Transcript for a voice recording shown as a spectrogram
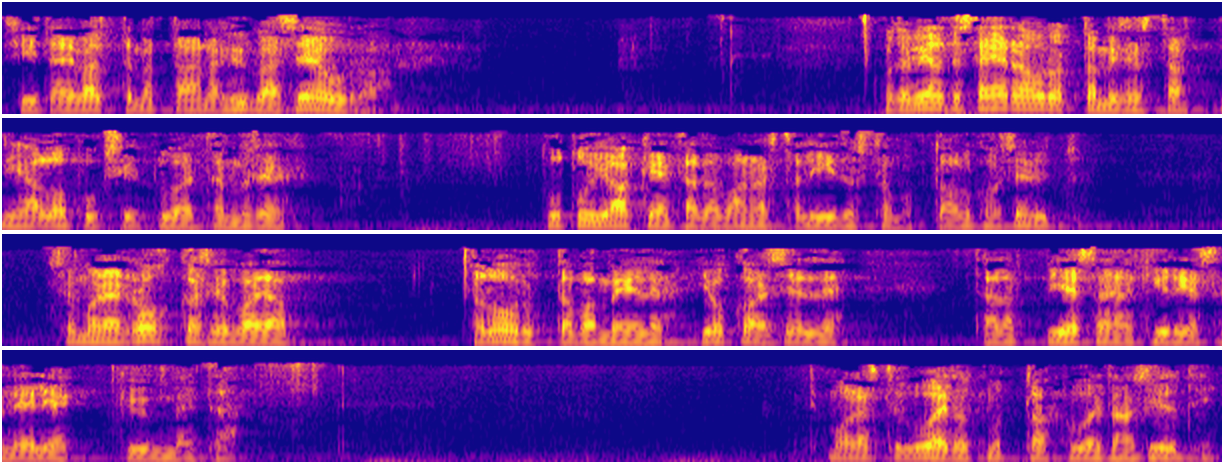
siitä ei välttämättä aina hyvä seuraa. Mutta vielä tästä Herran odottamisesta ihan lopuksi luen tämmöisen tutun jakeen täältä vanhasta liitosta, mutta olkoon se nyt semmoinen rohkaiseva ja lohduttava meille jokaiselle täällä Jesajan kirjassa 40. Monesti luetut, mutta luetaan silti.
